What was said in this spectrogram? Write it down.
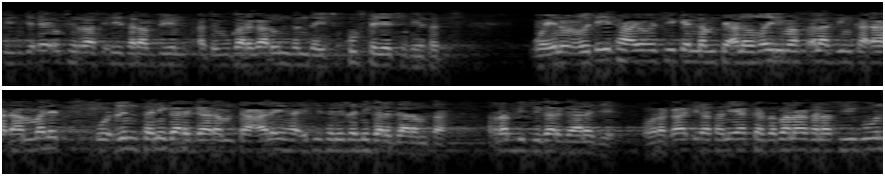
siin jedhee ofirraa fidhiisa rabbiin ati uf gargaaruu hin dandeessu kufte jechuu keessatti وإن عديتها يوسيك نمت على غير مسألة كراد أملت. وعنتني غرغارمت عليها. إتسني لني غرغارمت. ربي سغرغارج ورقاجرة تنيا كذبنا كان فيقون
